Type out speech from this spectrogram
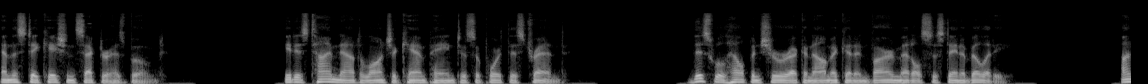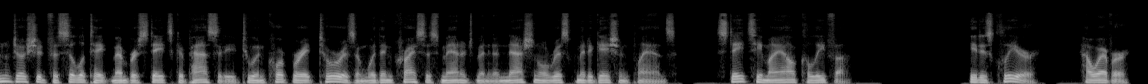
and the staycation sector has boomed. It is time now to launch a campaign to support this trend. This will help ensure economic and environmental sustainability. UNWTO should facilitate member states' capacity to incorporate tourism within crisis management and national risk mitigation plans, states Himay Al Khalifa. It is clear, however,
